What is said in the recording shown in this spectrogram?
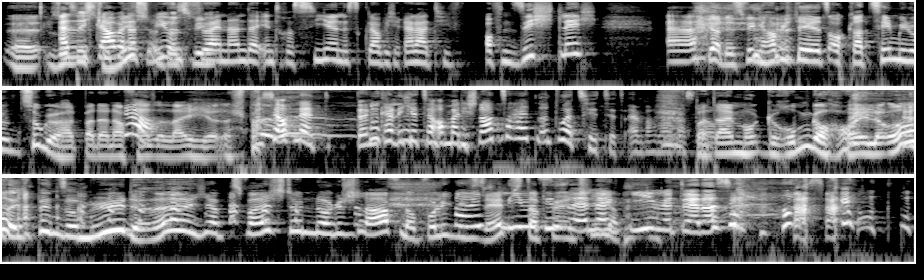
Äh, so also ich glaube, dass wir uns füreinander interessieren, ist, glaube ich, relativ offensichtlich. Äh, Ja, deswegen habe ich dir jetzt auch gerade zehn Minuten zugehört bei deiner Faselei hier. Das ist ja auch nett. Dann kann ich jetzt ja auch mal die Schnauze halten und du erzählst jetzt einfach mal was. Bei deinem Rumgeheule. Oh, ich bin so müde. Äh, Ich habe zwei Stunden nur geschlafen, obwohl ich mich Oh, ich selbst liebe dafür diese entschieden habe. Energie, mit der das hier losgeht.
